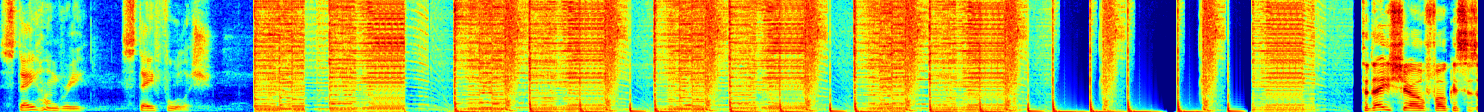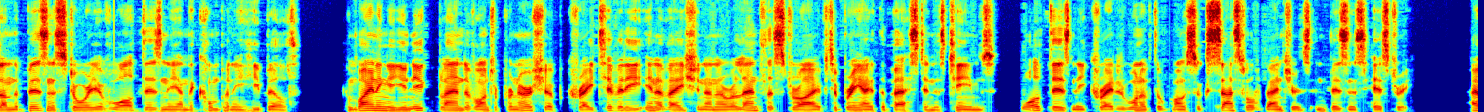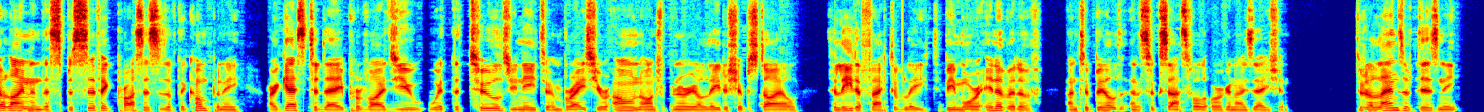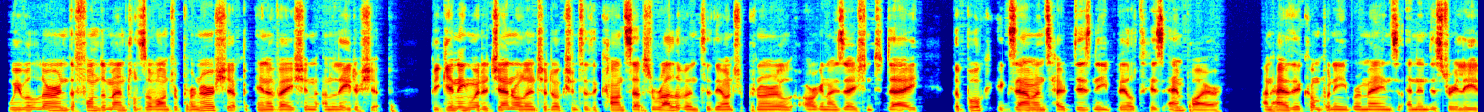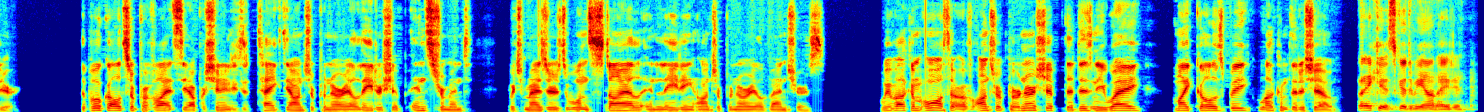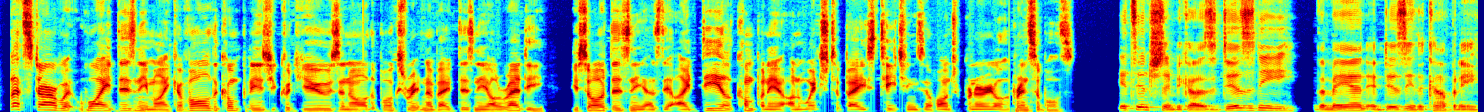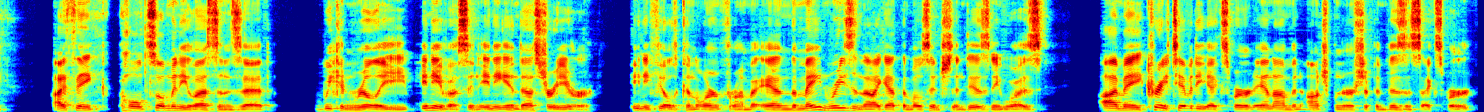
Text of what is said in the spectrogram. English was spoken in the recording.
stay hungry, stay foolish. Today's show focuses on the business story of Walt Disney and the company he built. Combining a unique blend of entrepreneurship, creativity, innovation, and a relentless drive to bring out the best in his teams, Walt Disney created one of the most successful ventures in business history. Outlining the specific processes of the company, our guest today provides you with the tools you need to embrace your own entrepreneurial leadership style, to lead effectively, to be more innovative, and to build a successful organization. Through the lens of Disney, we will learn the fundamentals of entrepreneurship, innovation, and leadership, beginning with a general introduction to the concepts relevant to the entrepreneurial organization today. The book examines how Disney built his empire and how the company remains an industry leader. The book also provides the opportunity to take the entrepreneurial leadership instrument, which measures one's style in leading entrepreneurial ventures. We welcome author of Entrepreneurship the Disney Way, Mike Goldsby. Welcome to the show. Thank you. It's good to be on, Adrian. Let's start with why Disney, Mike. Of all the companies you could use and all the books written about Disney already, you saw Disney as the ideal company on which to base teachings of entrepreneurial principles. It's interesting because Disney, the man, and Disney, the company, I think hold so many lessons that we can really, any of us in any industry or any field can learn from. And the main reason that I got the most interested in Disney was I'm a creativity expert and I'm an entrepreneurship and business expert.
